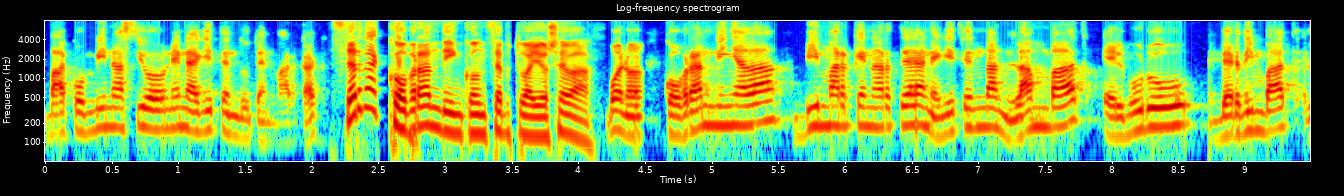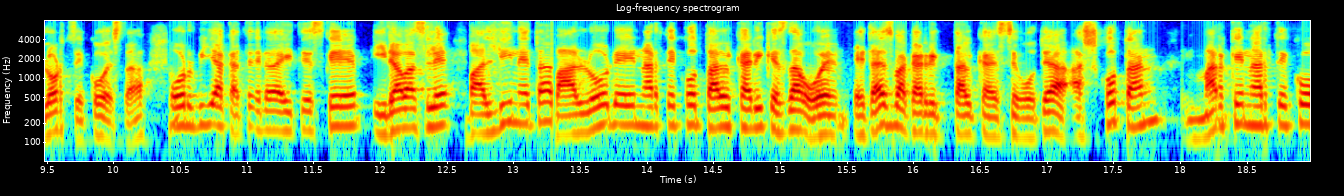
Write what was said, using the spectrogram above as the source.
Ba, kombinazio honen egiten duten markak. Zer da kobrandin kontzeptua, Joseba? Bueno, kobrandina da, bi marken artean egiten dan lan bat, helburu berdin bat lortzeko, ez da. Hor biak atera daitezke, irabazle, baldin eta baloreen arteko talkarik ez dagoen. Eta ez bakarrik talka ez egotea, askotan, marken arteko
